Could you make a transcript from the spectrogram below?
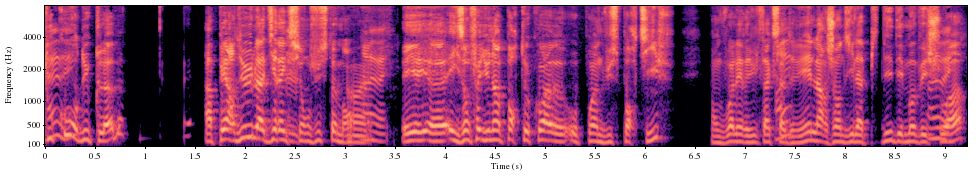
tout Ouais, court du club a perdu la direction, justement. Ouais. Ouais, ouais. Et ils ont fait du n'importe quoi euh, au point de vue sportif. On voit les résultats que ça a donné, l'argent dilapidé, des mauvais Ouais, choix.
